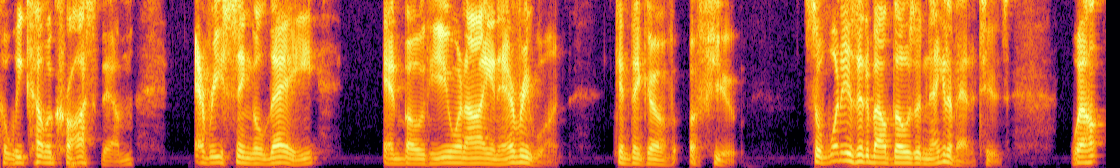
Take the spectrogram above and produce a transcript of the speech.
but we come across them every single day. And both you and I and everyone can think of a few. So, what is it about those with negative attitudes? Well,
